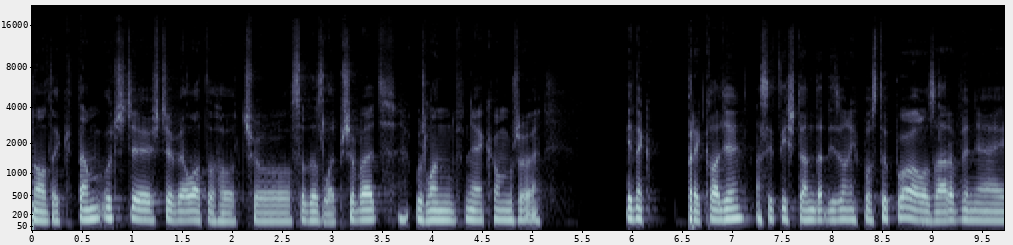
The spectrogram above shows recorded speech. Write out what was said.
No tak tam určite ešte veľa toho, čo sa dá zlepšovať. Už len v nejakom, že jednak preklade asi tých štandardizovaných postupov, ale zároveň aj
